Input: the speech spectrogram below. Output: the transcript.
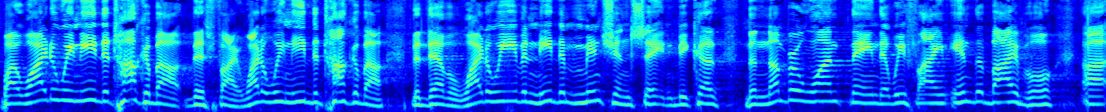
why, why do we need to talk about this fight? Why do we need to talk about the devil? Why do we even need to mention Satan? Because the number one thing that we find in the Bible, uh,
